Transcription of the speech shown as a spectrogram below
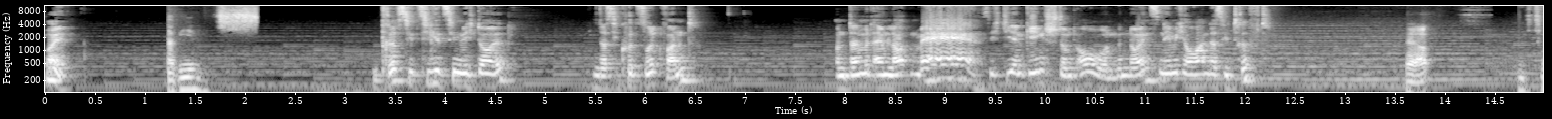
Ui. Stabil. Du triffst die Ziege ziemlich doll, dass sie kurz zurückwandt und dann mit einem lauten Mäh sich dir entgegenstürmt. Oh, und mit 19 nehme ich auch an, dass sie trifft. Ja. Nicht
